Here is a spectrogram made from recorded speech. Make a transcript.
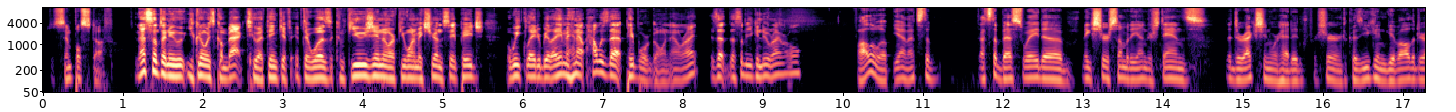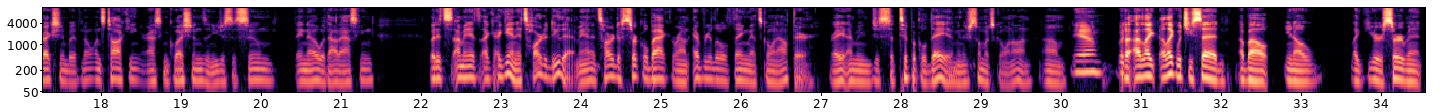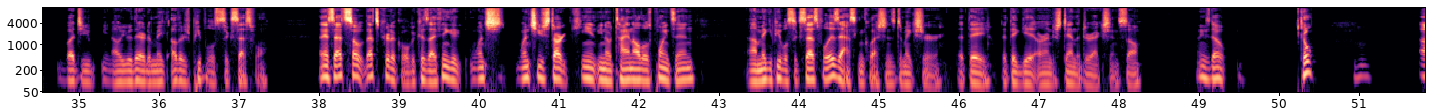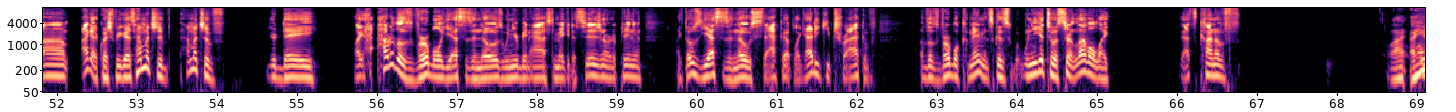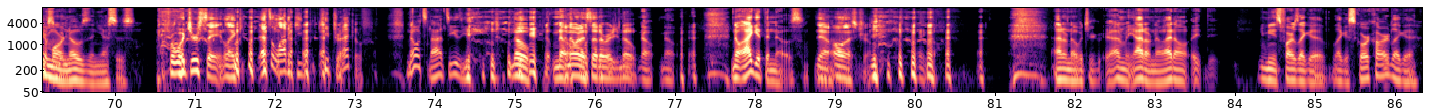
just simple stuff. And that's something you, you can always come back to. I think if, if there was a confusion or if you want to make sure you're on the same page a week later, be like, hey man, how, how was that paperwork going now? Right? Is that that's something you can do, right, Raul? follow up yeah that's the that's the best way to make sure somebody understands the direction we're headed for sure because you can give all the direction but if no one's talking or asking questions and you just assume they know without asking but it's i mean it's like again it's hard to do that man it's hard to circle back around every little thing that's going out there right i mean just a typical day i mean there's so much going on um Yeah, but I I like I like what you said about you know like you're a servant, but you you know you're there to make other people successful. And it's, that's so that's critical because I think it, once once you start keying you know tying all those points in, uh, making people successful is asking questions to make sure that they that they get or understand the direction. So I think it's dope. Cool. Mhm. Um, I got a question for you guys. How much of how much of your day, like, how do those verbal yeses and nos when you're being asked to make a decision or an opinion, like those yeses and nos stack up? Like, how do you keep track of of those verbal commitments? Because when you get to a certain level, like, that's kind of Well, I, I hear more what- no's than yeses. for what you're saying. Like, that's a lot to keep keep track of. No, it's not. It's easy. No, no, I know what I said already. No, No, no, no. I get the no's. yeah. Oh, that's true. There you go. I don't know what you're. I mean, I don't know. I don't. It, it- you mean as far as like a like a scorecard, like a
